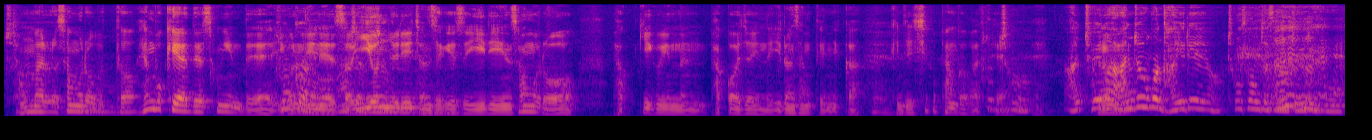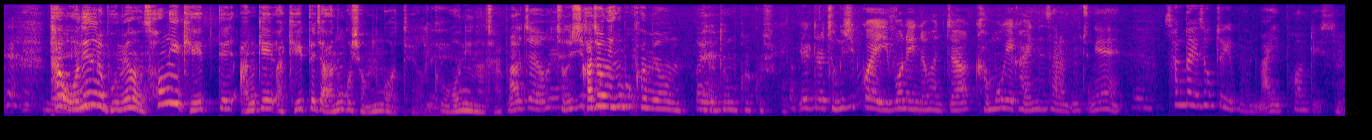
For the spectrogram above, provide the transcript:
정말로 성으로부터 행복해야 될 성인데 이걸로 그러니까요. 인해서 맞아요. 이혼율이 전 세계에서 1위인 성으로 바뀌고 있는 바꿔져 있는 이런 상태니까 굉장히 시급한 것 같아요. 그렇죠. 예. 아, 저희가 그런- 안 좋은 건 다 일이에요. 청소년자 사람도 일이고 다 원인을 보면 성이 개입돼 안 개입 아, 개입되지 않은 곳이 없는 것 같아요. 그 원인을 잘 봐. 맞아요. 정신 가정이 행복하면 아이들도 행복할 것이고. 예를 들어 정신과에 입원해 있는 환자, 감옥에 가 있는 사람들 중에 상당히 성적인 부분이 많이 포함되어 있어요.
